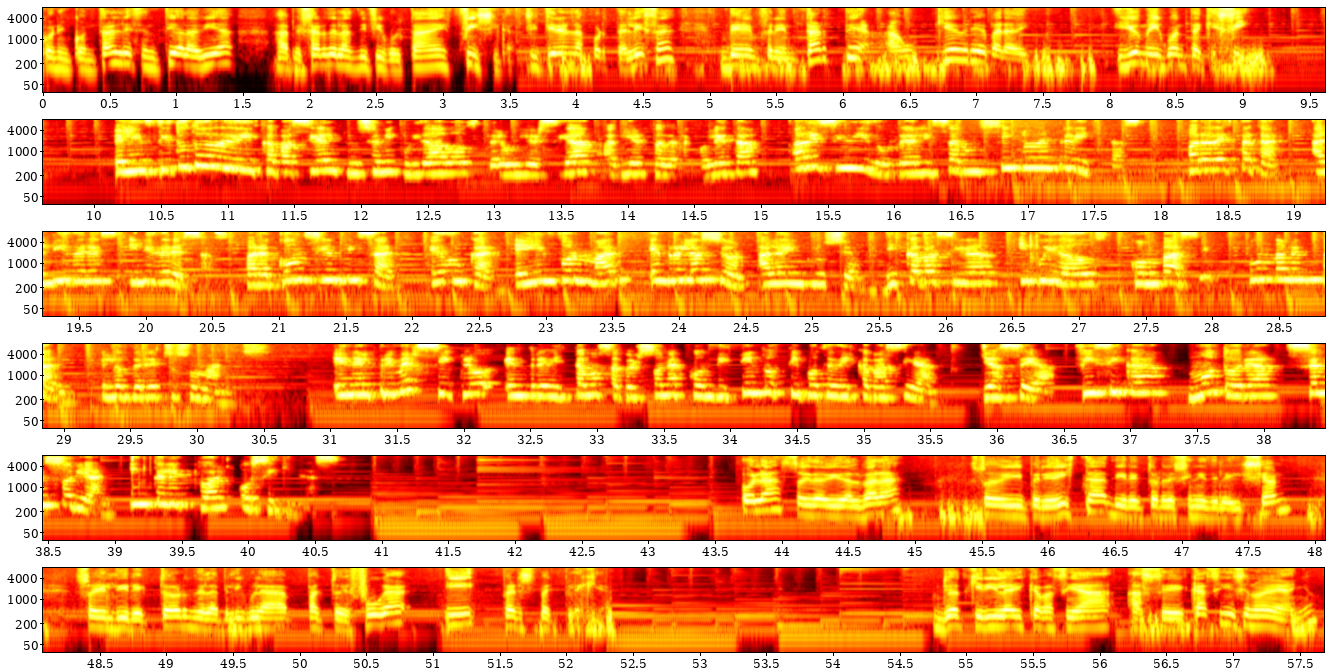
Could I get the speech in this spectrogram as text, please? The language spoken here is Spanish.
con encontrarle sentido a la vida a pesar de las dificultades físicas. Si tienes la fortaleza de enfrentarte a un quiebre de paradigma. Y yo me di cuenta que sí. El Instituto de Discapacidad, Inclusión y Cuidados de la Universidad Abierta de Recoleta ha decidido realizar un ciclo de entrevistas para destacar a líderes y lideresas, para concientizar, educar e informar en relación a la inclusión, discapacidad y cuidados con base fundamental en los derechos humanos. En el primer ciclo entrevistamos a personas con distintos tipos de discapacidad, ya sea física, motora, sensorial, intelectual o psíquicas. Hola, soy David Albala, soy periodista, director de cine y televisión, soy el director de la película Pacto de Fuga y Perspecplegia. Yo adquirí la discapacidad hace casi 19 años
